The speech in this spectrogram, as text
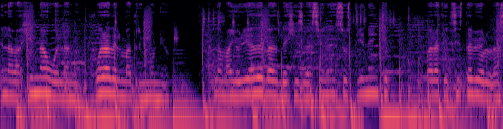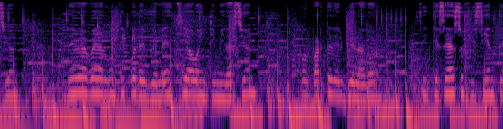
en la vagina o el ano, fuera del matrimonio. La mayoría de las legislaciones sostienen que para que exista violación debe haber algún tipo de violencia o intimidación por parte del violador, sin que sea suficiente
